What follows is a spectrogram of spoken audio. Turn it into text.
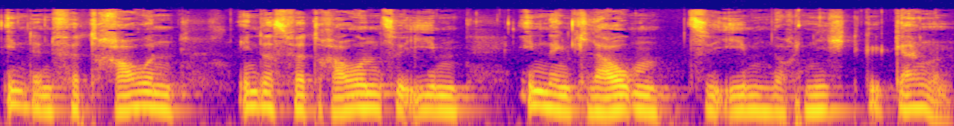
in den Vertrauen in das Vertrauen zu ihm, in den Glauben zu ihm noch nicht gegangen.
